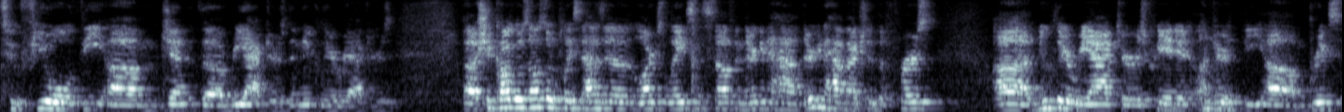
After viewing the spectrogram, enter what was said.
to fuel the um, gen the reactors, the nuclear reactors. Uh, Chicago is also a place that has a uh, large lakes and stuff, and they're gonna have they're gonna have actually the first uh, nuclear reactors created under the um, Briggs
